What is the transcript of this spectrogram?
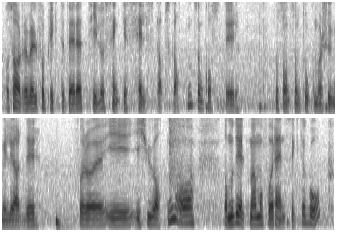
Og så har dere vel forpliktet dere til å senke selskapsskatten, som koster noe sånt som 2,7 milliarder å, i, i, 2018. Og da må du hjelpe meg med å få regnestykket til å gå opp.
